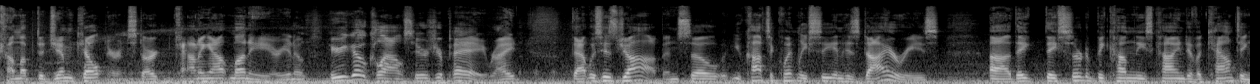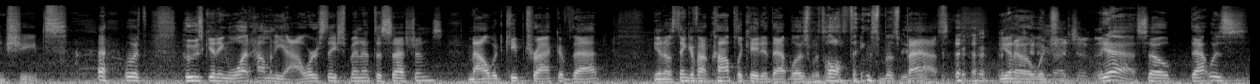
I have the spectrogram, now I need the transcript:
come up to Jim Keltner and start counting out money, or you know, here you go, Klaus, here's your pay, right? That was his job, and so you consequently see in his diaries, uh, they they sort of become these kind of accounting sheets. with who's getting what, how many hours they spent at the sessions. Mal would keep track of that you know think of how complicated that was with all things must pass you know which yeah so that was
